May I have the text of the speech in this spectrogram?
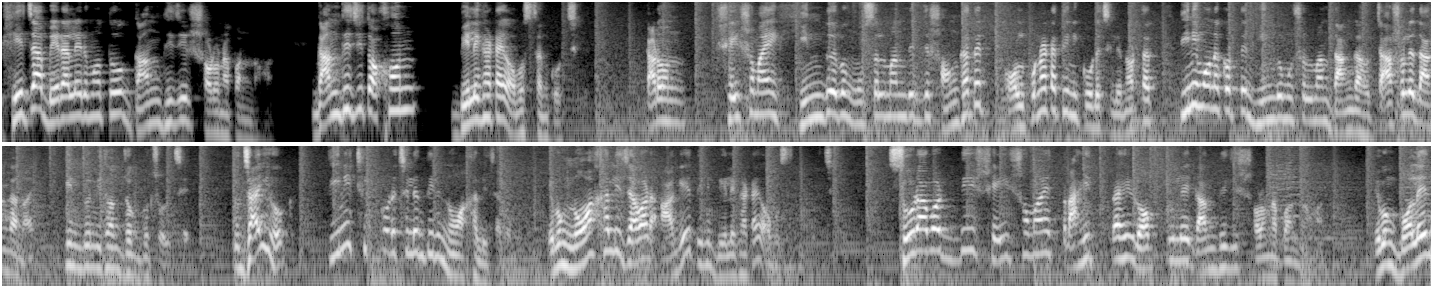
ভেজা বেড়ালের মতো গান্ধীজির শরণাপন্ন হন। গান্ধীজি তখন বেলেঘাটায় অবস্থান করছিলেন। কারণ সেই সময় হিন্দু এবং মুসলমানদের যে সংঘাতের কল্পনাটা তিনি করেছিলেন, অর্থাৎ তিনি মনে করতেন হিন্দু মুসলমান দাঙ্গা হচ্ছে, আসলে দাঙ্গা নয়, হিন্দু নিধন যজ্ঞ চলছে। তো যাই হোক তিনি ঠিক করেছিলেন তিনি নোয়াখালী যাবেন। এবং নোয়াখালী যাওয়ার আগে তিনি বেলেঘাটায় অবস্থান করেছেন। সোহরাবর্দী সেই সময় ত্রাহি ত্রাহি রব তুলে গান্ধীজির শরণাপন্ন হন এবং বলেন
